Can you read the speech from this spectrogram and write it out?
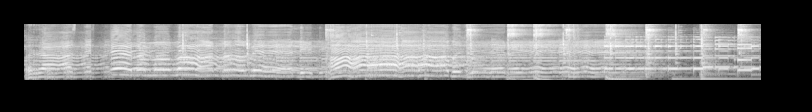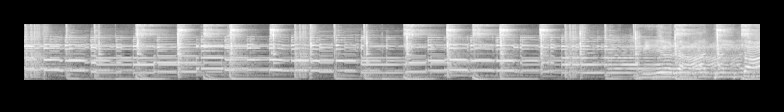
રાસ રમવાન વેલી આવજે રે. રાધિકા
